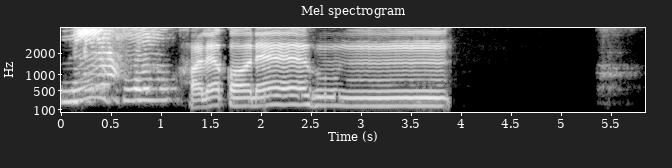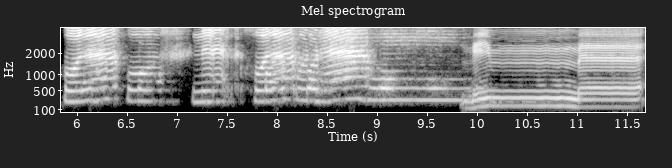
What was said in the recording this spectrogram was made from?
منهم خلقناهم خلقنا خلقناهم مما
